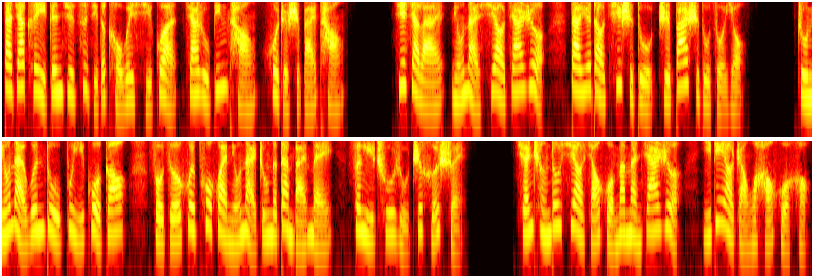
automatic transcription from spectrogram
大家可以根据自己的口味习惯加入冰糖。或者是白糖。接下来，牛奶需要加热，大约到七十度至八十度左右。煮牛奶温度不宜过高，否则会破坏牛奶中的蛋白酶，分离出乳汁和水。全程都需要小火慢慢加热，一定要掌握好火候。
